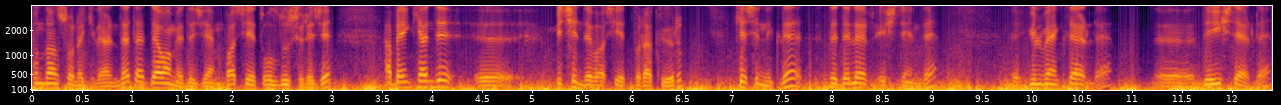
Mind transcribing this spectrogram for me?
Bundan sonrakilerinde de devam edeceğim vasiyet olduğu sürece. Ha ben kendi e, içinde vasiyet bırakıyorum. Kesinlikle dedeler eşliğinde e, gülbenklerle, e, değişlerle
